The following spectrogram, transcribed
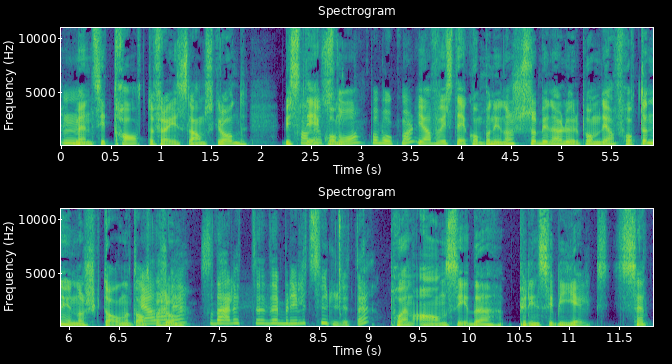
men sitatet fra Islamsk råd hvis Kan det jo kom, stå på bokmål. Ja, for hvis det kom på nynorsk, så begynner jeg å lure på om de har fått en nynorsktalende talsperson. Ja, det, er det. Så det, er litt, det blir litt surrete. På en annen side, prinsipielt sett,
